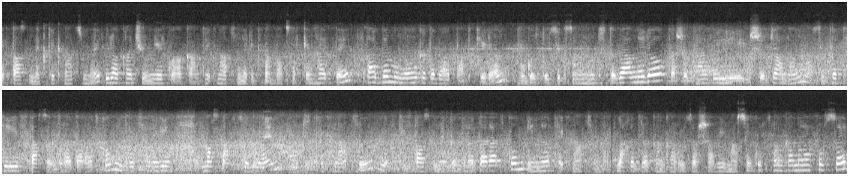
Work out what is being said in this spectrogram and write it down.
եւ 11 տեխնացուներ, յուրաքանչյուրն երկուական տեխնացու ընկերություններ ինքնաբացարկ են հայտնել։ Այդեմ ունենք տվյալ պատկերը օգոստոսի 27 տվյալներով Կաշաթաղի շրջանում, այսինքն թիվ 10 ընտրատարածքում ընտրություններին մասնակցելու են 8 տեխնացու եւ թիվ 11 ընտրատարածքում 9 տեխնացուներ։ Նախընտրական կառույցարշավի մասին կցանկանայի խոսել,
